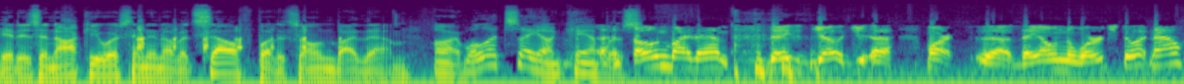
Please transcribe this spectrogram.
It is innocuous in and of itself, but it's owned by them. All right, well, let's say on campus. It's owned by them. They, Joe, uh, Mark, uh, they own the words to it now.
